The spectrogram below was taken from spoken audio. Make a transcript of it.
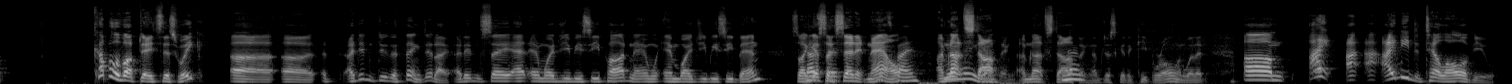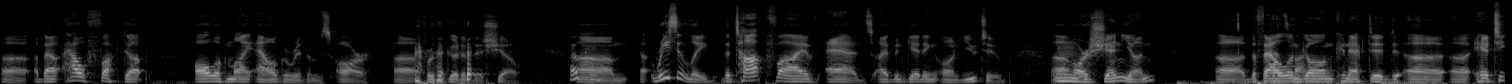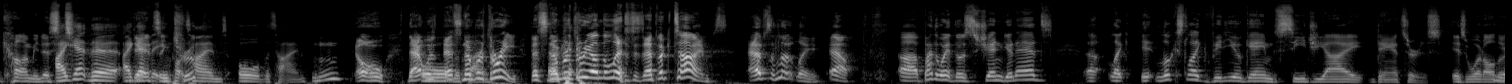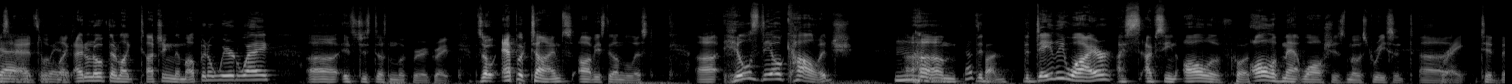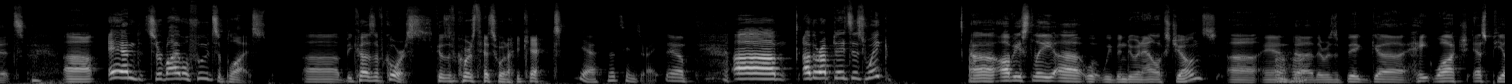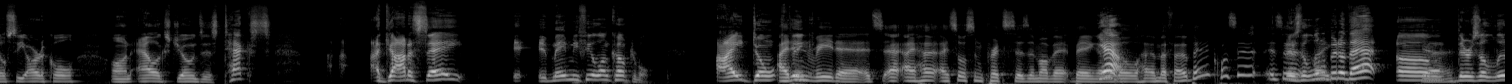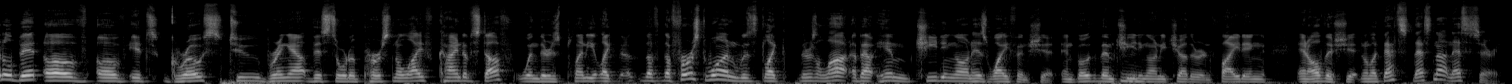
couple of updates this week. Uh, uh, I didn't do the thing, did I? I didn't say at NYGBC Pod and NYGBC Ben. So I That's guess I said it now. I'm No, not you go. stopping. I'm not stopping. I'm just gonna keep rolling with it. Um, I I, I need to tell all of you uh, about how fucked up all of my algorithms are uh, for the good of this show. Um, uh, recently, the top five ads I've been getting on YouTube uh, are Shen Yun, uh, the Falun. Gong connected uh, uh, anti-communist. I get the I get the Troop? Times all the time. Oh, that was All that's number time. three. That's number Okay. three on the list. Is Epoch Times. Absolutely. Yeah. Uh, by the way, those Shen Yun ads, uh, like it looks like video game CGI dancers is what all those Yeah, ads look like. I don't know if they're like touching them up in a weird way. Uh, it just doesn't look very great. So Epoch Times, obviously on the list. Uh, Hillsdale College. um, Hmm, that's the, fun. The Daily Wire. I, have seen all of, course. all of Matt Walsh's most recent uh, tidbits, uh, and Survival Food Supplies. Uh, because of course, because of course that's what I get. Yeah, that seems right. Yeah. Um, other updates this week. Uh, obviously, uh, we've been doing Alex Jones, uh, and uh there was a big uh, hate watch SPLC article on Alex Jones's texts. I, I gotta say, it, it made me feel uncomfortable. I don't. I think didn't read it. It's I I heard I saw some criticism of it being Yeah. a little homophobic. Was it? Is it? There's a little like- bit of that. Um, Yeah. There's a little bit of of it's gross to bring out this sort of personal life kind of stuff when there's plenty of like the the first one was like there's a lot about him cheating on his wife and shit, and both of them Hmm. cheating on each other and fighting and all this shit. And I'm like, that's that's not necessary.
